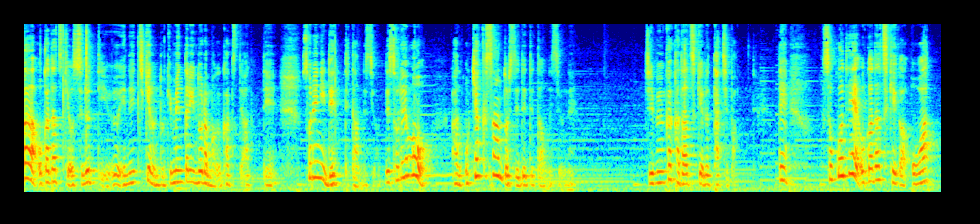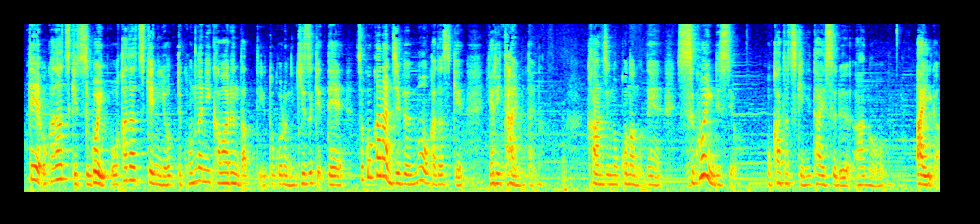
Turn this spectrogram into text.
がお片付けをするっていう NHK のドキュメンタリードラマがかつてあってそれに出てたんですよ。でそれをあのお客さんとして出てたんですよね。自分が片付ける立場。でそこでお片付けが終わってお片付けすごいお片付けによってこんなに変わるんだっていうところに気づけてそこから自分もお片付けやりたいみたいな感じの子なのですごいんですよ。お片付けに対するあの愛が。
